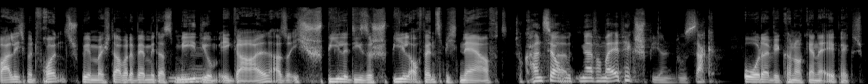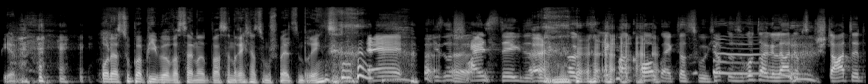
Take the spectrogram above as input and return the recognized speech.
weil ich mit Freunden spielen möchte, aber da wäre mir das Mhm. Medium egal. Also ich spiele dieses Spiel, auch wenn es mich nervt. Du kannst ja auch Ähm. mit mir einfach mal Apex spielen, du Sack. Oder wir können auch gerne Apex spielen. Oder Super People, was dein, was dein Rechner zum Schmelzen bringt. Ey, dieses Scheißding, das ist direkt mal Callback dazu. Ich habe das runtergeladen, hab's gestartet.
